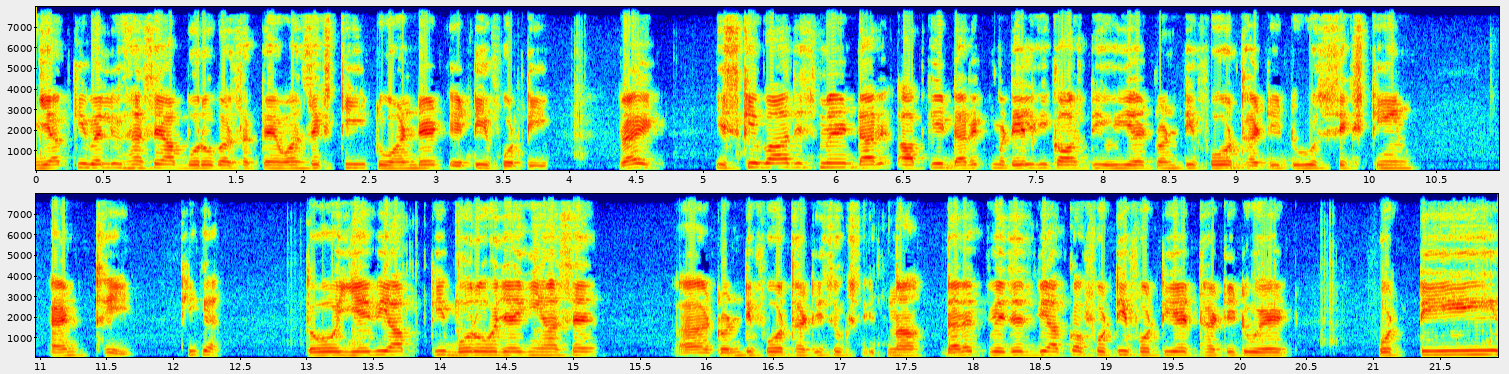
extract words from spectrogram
ये आपकी वैल्यू यहाँ से आप बोरो कर सकते हैं 160, 200, 80, 40 राइट इसके बाद इसमें डायरेक्ट आपकी डायरेक्ट मटेरियल की कॉस्ट दी हुई है 24, 32, 16 एंड 3 ठीक है? तो ये भी आपकी बोरो हो जाएगी यहाँ से ट्वेंटी फोर थर्टी सिक्स इतना। डायरेक्ट वेजेस भी आपका forty forty eight thirty two eight forty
